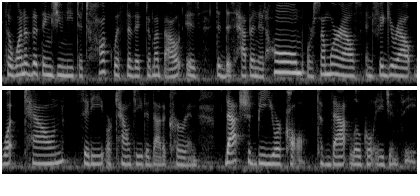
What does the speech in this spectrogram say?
So, one of the things you need to talk with the victim about is did this happen at home or somewhere else and figure out what town, city, or county did that occur in. That should be your call to that local agency.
